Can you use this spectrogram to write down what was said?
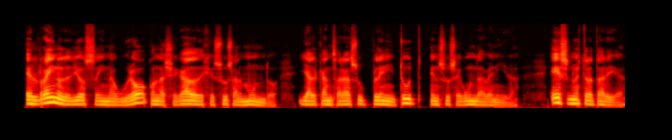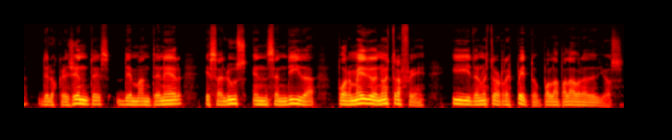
El reino de Dios se inauguró con la llegada de Jesús al mundo y alcanzará su plenitud en su segunda venida. Es nuestra tarea de los creyentes de mantener esa luz encendida por medio de nuestra fe y de nuestro respeto por la palabra de Dios.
